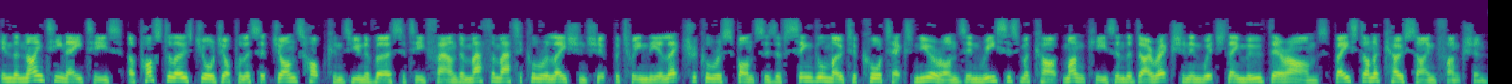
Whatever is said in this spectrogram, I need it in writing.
In the 1980s, Apostolos Georgopoulos at Johns Hopkins University found a mathematical relationship between the electrical responses of single motor cortex neurons in rhesus macaque monkeys and the direction in which they moved their arms, based on a cosine function.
